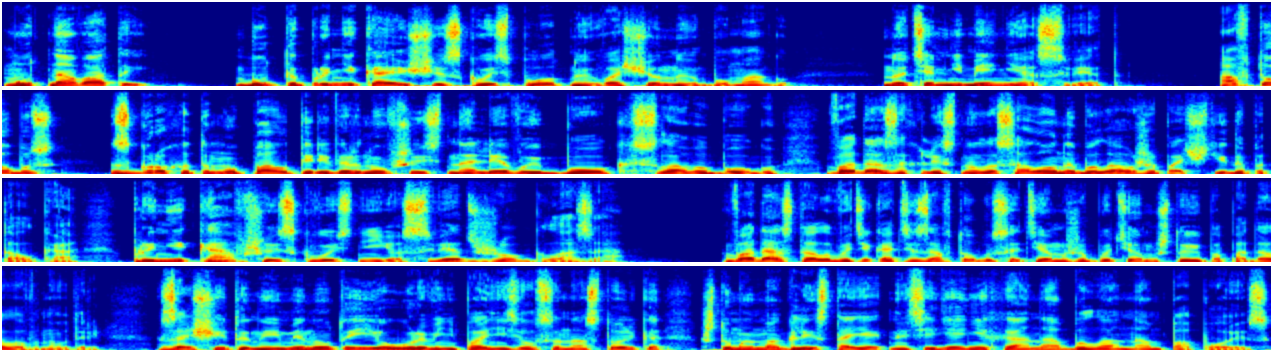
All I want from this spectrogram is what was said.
Мутноватый, будто проникающий сквозь плотную вощенную бумагу, но тем не менее свет. Автобус с грохотом упал, перевернувшись на левый бок, слава богу. Вода захлестнула салон и была уже почти до потолка. Проникавший сквозь нее свет сжег глаза. Вода стала вытекать из автобуса тем же путем, что и попадала внутрь. За считанные минуты ее уровень понизился настолько, что мы могли стоять на сиденьях, и она была нам по пояс.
